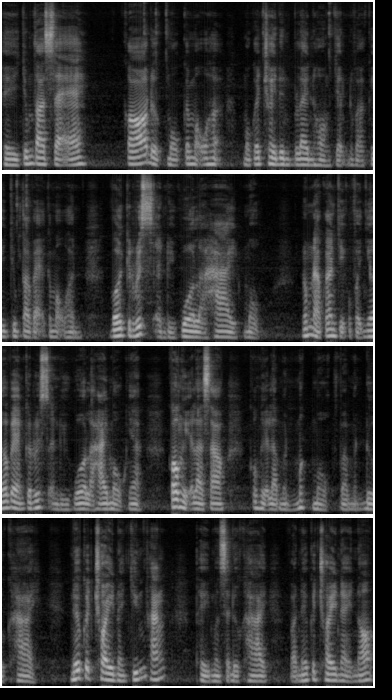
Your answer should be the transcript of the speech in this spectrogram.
thì chúng ta sẽ có được một cái mẫu một cái trading plan hoàn chỉnh và khi chúng ta vẽ cái mẫu hình. Với cái risk and reward là hai một. Lúc nào các anh chị cũng phải nhớ với em cái risk and reward là hai một nha. Có nghĩa là sao? Có nghĩa là mình mất một và mình được hai. Nếu cái trade này chiến thắng thì mình sẽ được hai và nếu cái trade này nó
